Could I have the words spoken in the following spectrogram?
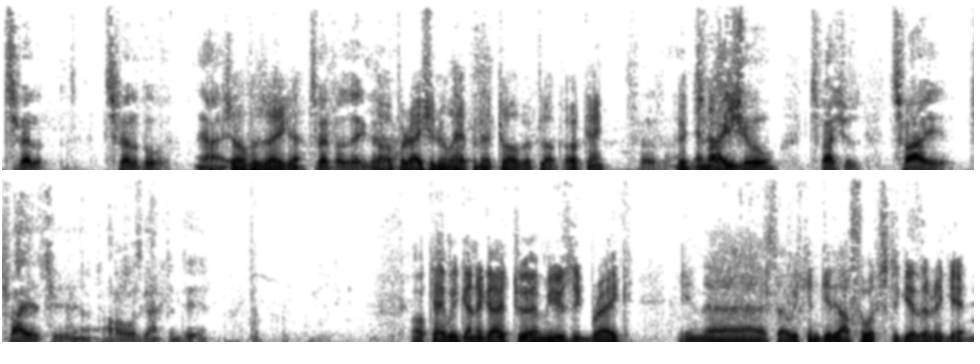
zwölf, zwölf Uhr. Ja, So versagen. zwölf The operation will happen at 12 o'clock. Okay. Good, and I Zwei think- Schuhe, zwei Schuhe, zwei, zwei ist sie rausgegangen von dir. Okay, we're going to go to a music break in, uh, so we can get our thoughts together again.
